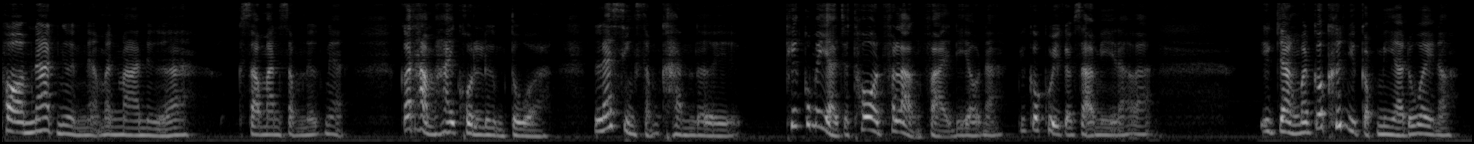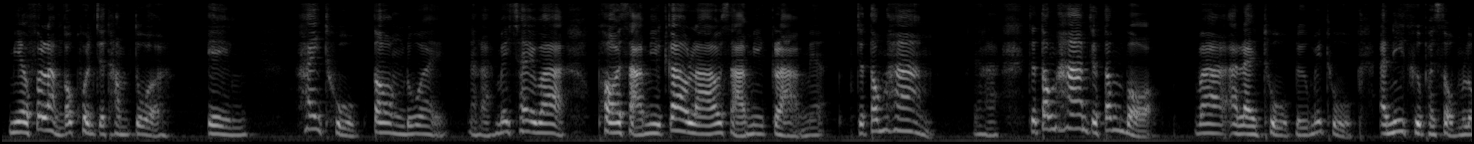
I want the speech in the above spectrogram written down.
พออำนาจเงินเนี่ยมันมาเหนือสามัญสำนึกเนี่ยก็ทำให้คนลืมตัว และสิ่งสำคัญเลย พี่ก็ไม่อยากจะโทษฝรั่งฝ่ายเดียวนะ พี่ก็คุยกับสามีนะว่า อีกอย่างมันก็ขึ้นอยู่กับเมียด้วยเนาะ เมียฝรั่งก็ควรจะทำตัวเองให้ถูกต้องด้วยนะคะไม่ใช่ว่าพอสามีก้าวร้าวสามีกลางเนี่ยจะต้องห้ามนะคะจะต้องห้ามจะต้องบอกว่าอะไรถูกหรือไม่ถูก อันนี้คือผสมโล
